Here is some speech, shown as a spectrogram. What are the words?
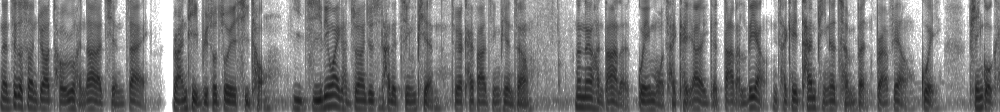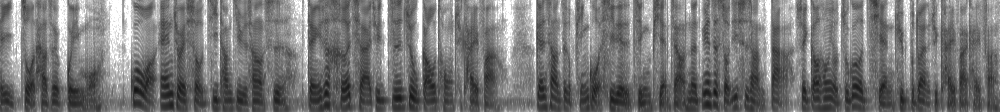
那这个时候你就要投入很大的钱在软体，比如说作业系统，以及另外一个很重要就是它的晶片，就要开发晶片这样。那那要很大的规模才可以，要有一个大的量，你才可以摊平的成本，不然非常贵。苹果可以做它这个规模。过往 Android 手机，他们基本上是等于是合起来去资助高通去开发，跟上这个苹果系列的晶片，这样。那因为这手机市场大，所以高通有足够的钱去不断的去开发开发。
